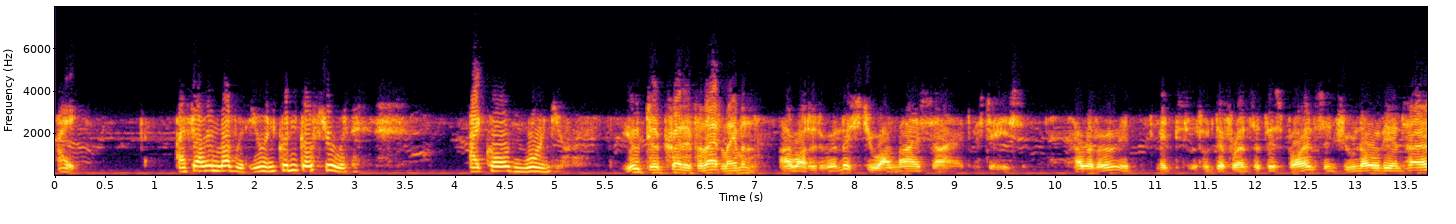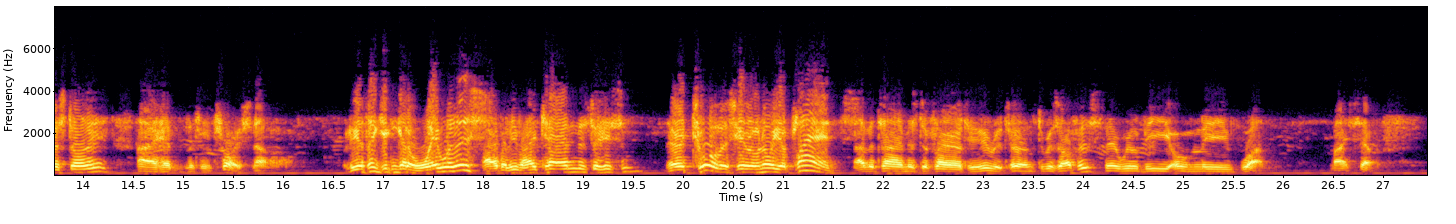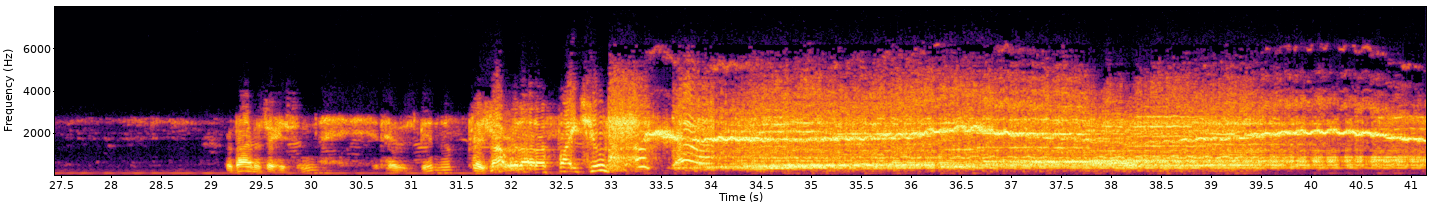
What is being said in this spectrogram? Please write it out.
I I fell in love with you and couldn't go through with it. I called and warned you. You took credit for that, Lehman. I wanted to enlist you on my side, Mr. Hasten. However, it makes little difference at this point since you know the entire story. I have little choice now. Do you think you can get away with this? I believe I can, Mr. Hasten. There are two of us here who know your plans. By the time Mr. Flaherty returns to his office, there will be only one myself. Goodbye, Mr. Hasten. It has been a pleasure. Not without a fight, you.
